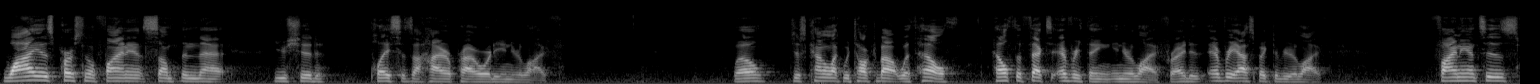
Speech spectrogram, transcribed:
why is personal finance something that you should place as a higher priority in your life? Well, just kind of like we talked about with health, health affects everything in your life, right? Every aspect of your life. Finances,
